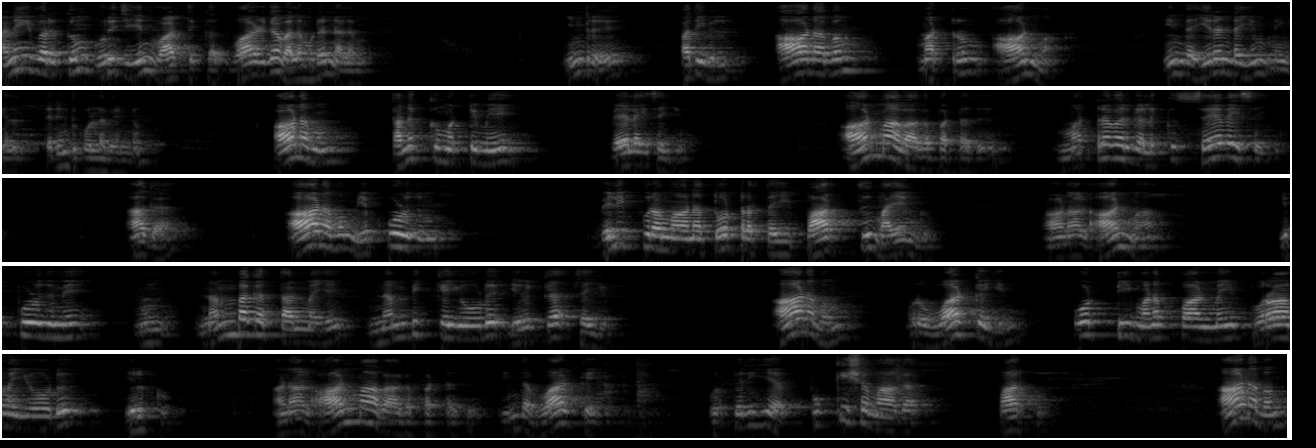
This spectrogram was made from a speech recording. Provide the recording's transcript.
அனைவருக்கும் குருஜியின் வாழ்த்துக்கள். வாழ்க வளமுடன் நலம். இன்று பதிவில் ஆணவம் மற்றும் ஆன்மா. இந்த இரண்டையும் நீங்கள் தெரிந்து கொள்ள வேண்டும். ஆணவம் தனக்கு மட்டுமே வேலை செய்யும். ஆன்மாவாகப்பட்டது மற்றவர்களுக்கு சேவை செய்யும். ஆக ஆணவம் எப்பொழுதும் வெளிப்புறமான தோற்றத்தை பார்த்து மயங்கும். ஆனால் ஆன்மா எப்பொழுதுமே உன் நம்பகத்தன்மையை நம்பிக்கையோடு இருக்க செய்யும். ஆணவம் ஒரு வாழ்க்கையின் போட்டி மனப்பான்மை பொறாமையோடு இருக்கும். ஆனால் ஆன்மாவாகப்பட்டது இந்த வாழ்க்கை ஒரு பெரிய பொக்கிஷமாக பார்க்கும். ஆணவம்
